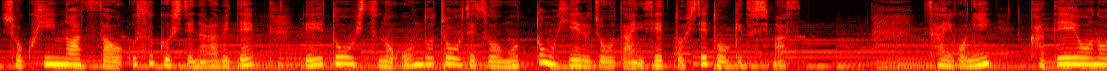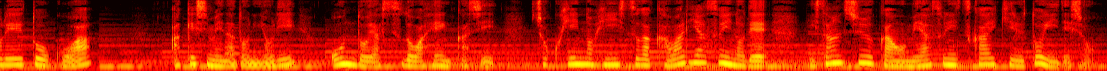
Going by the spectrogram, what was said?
食品の厚さを薄くして並べて冷凍室の温度調節を最も冷える状態にセットして凍結します。最後に家庭用の冷凍庫は開け閉めなどにより温度や湿度は変化し食品の品質が変わりやすいので23週間を目安に使い切るといいでしょう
